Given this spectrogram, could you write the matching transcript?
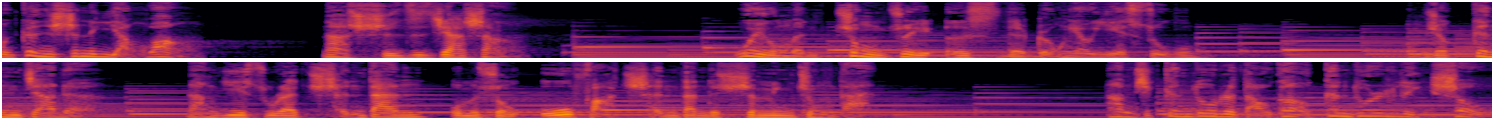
我们更深的仰望那十字架上为我们重罪而死的荣耀耶稣，我们就更加的让耶稣来承担我们所无法承担的生命重担，让我们去更多的祷告，更多的领受。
